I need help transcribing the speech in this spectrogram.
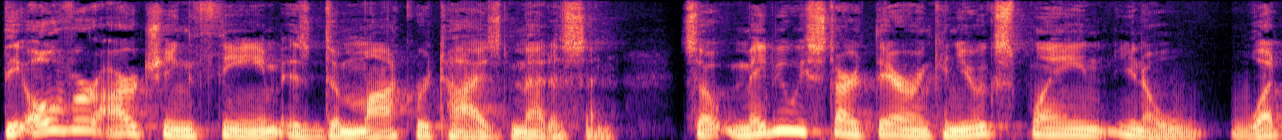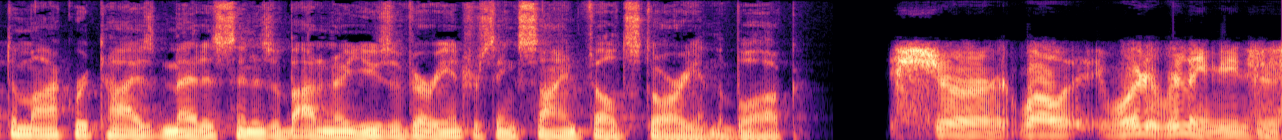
The overarching theme is democratized medicine. So maybe we start there, and can you explain, you know, what democratized medicine is about? And I know you use a very interesting Seinfeld story in the book. Sure. Well, what it really means is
